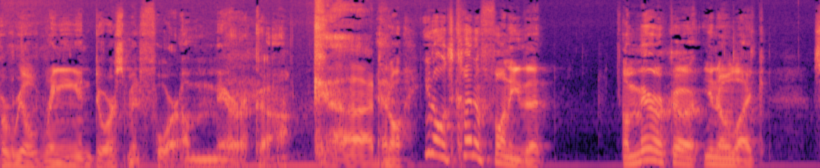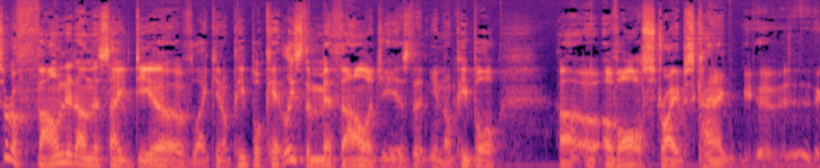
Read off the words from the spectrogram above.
a real ringing endorsement for America God. at all. You know, it's kind of funny that America, you know, like sort of founded on this idea of like, you know, people, ca- at least the mythology is that, you know, people uh, of all stripes kind of uh,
